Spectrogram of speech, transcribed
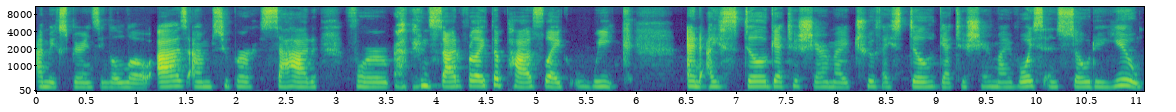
I'm experiencing a low, as I'm super sad for, I've been sad for like the past like week and I still get to share my truth. I still get to share my voice, and so do you.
